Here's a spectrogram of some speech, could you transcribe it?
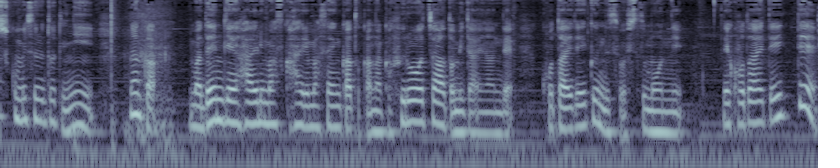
申し込みする時になんか、まあ、電源入りますか入りませんかとかなんかフローチャートみたいなんで答えていくんですよ質問に。で答えていって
